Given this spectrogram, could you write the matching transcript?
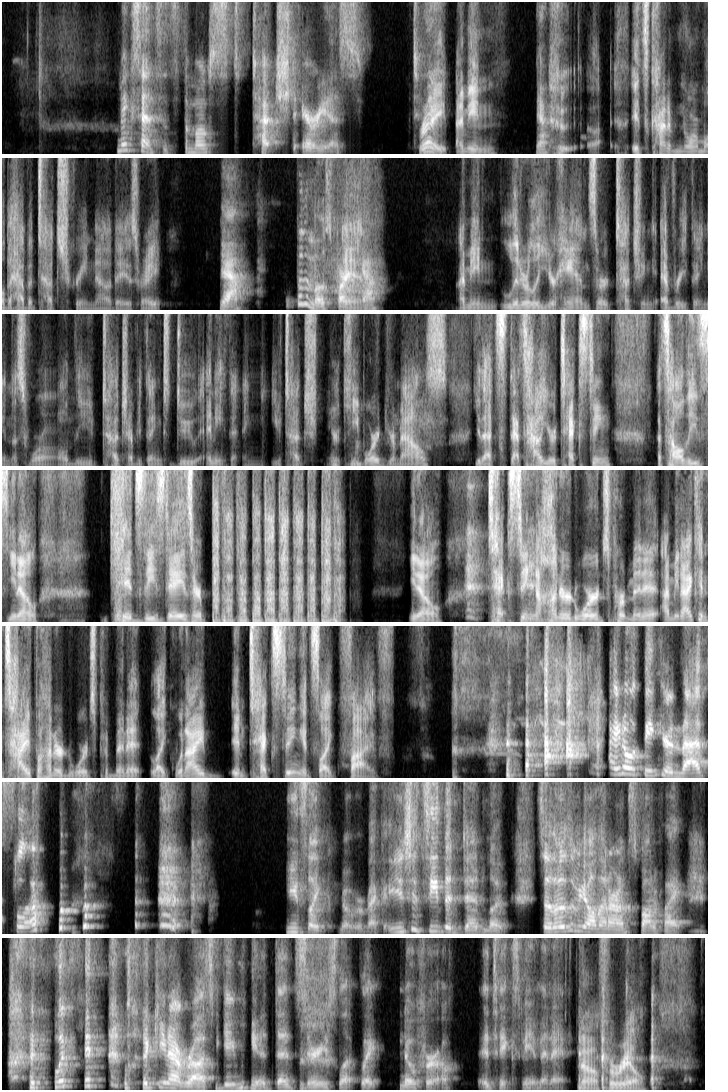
Makes sense. It's the most touched areas. to me. right? I mean, Yeah. who, uh, it's kind of normal to have a touch screen nowadays, right? Yeah. For the most part, And- yeah. I mean, literally, your hands are touching everything in this world. You touch everything to do anything. You touch your keyboard, your mouse. You, that's that's how you're texting. That's how all these you know kids these days are. You know, texting 100 words per minute. I mean, I can type 100 words per minute. Like when I am texting, it's like five. I don't think you're that slow. He's like, no, Rebecca, you should see the dead look. So those of y'all that are on Spotify, look, looking at Ross, he gave me a dead serious look. Like, no, for real. It takes me a minute. No, for real.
